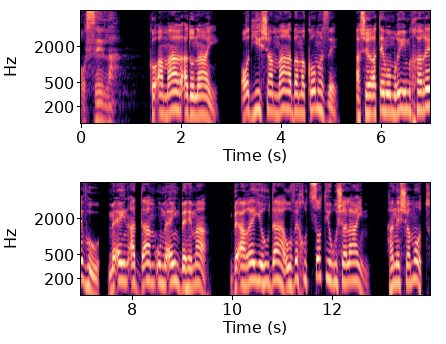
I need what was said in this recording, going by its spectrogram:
עושה לה. כה אמר אדוני, עוד יישמע במקום הזה, אשר אתם אומרים חרב הוא, מעין אדם ומעין בהמה, בערי יהודה ובחוצות ירושלים, הנשמות,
